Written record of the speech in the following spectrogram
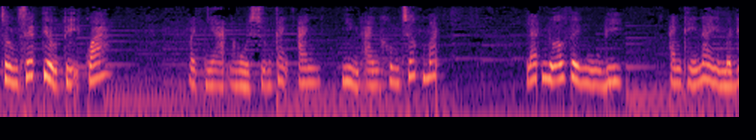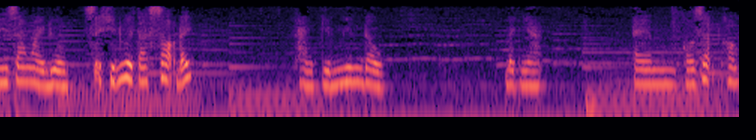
Chồng xếp tiểu tụy quá. Bạch nhạn ngồi xuống cạnh anh, Nhìn anh không chớp mắt. Lát nữa về ngủ đi, Anh thế này mà đi ra ngoài đường Sẽ khiến người ta sợ đấy. Khang kiếm nghiêng đầu. Bạch nhạn, Em có giận không?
